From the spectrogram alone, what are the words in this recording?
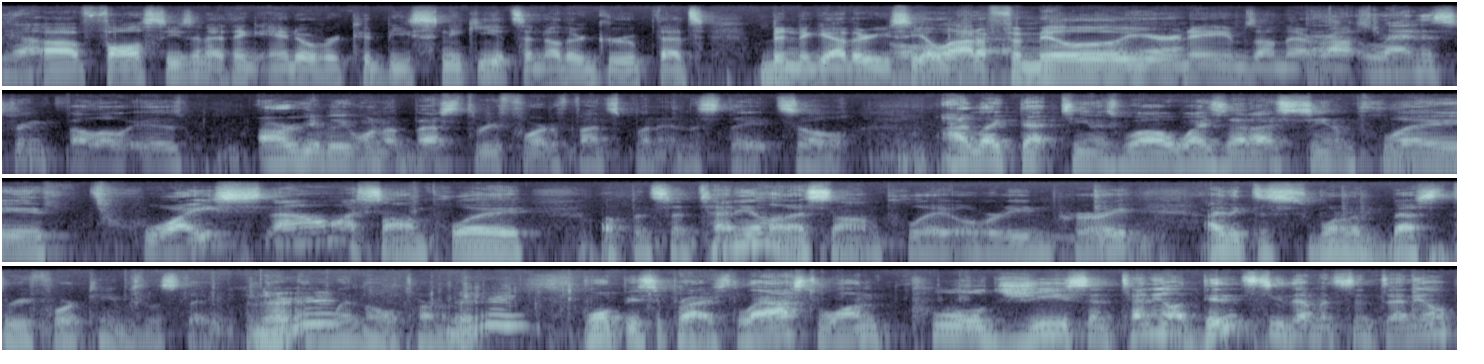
Yeah. uh, fall season. I think Andover could be sneaky. It's another group that's been together. You see a Oh, lot of familiar Oh, yeah. names on that Yeah, roster. Landon Stringfellow is arguably one of the best three-four defensemen in the state. So I like that team as well. Wayzata, I've seen him play twice now. I saw him play up in Centennial, and I saw him play over at Eden Prairie. I think this is one of the best three-four teams in the state. All can right. win the whole tournament. Won't be surprised. Last one, Pool G, Centennial. I didn't see them at Centennial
